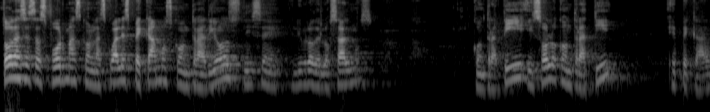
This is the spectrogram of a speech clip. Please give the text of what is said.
todas esas formas con las cuales pecamos contra Dios, dice el libro de los Salmos, contra ti y solo contra ti he pecado,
